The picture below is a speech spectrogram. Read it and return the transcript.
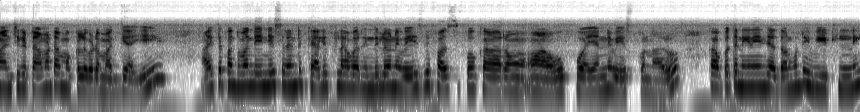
మంచిగా టమాటా ముక్కలు కూడా మగ్గాయి. అయితే కొంతమంది ఏం చేశారంటే క్యాలీఫ్లవర్ ఇందులోనే వేసి పసుపు కారం ఉప్పు అవన్నీ వేసుకున్నారు. కాకపోతే నేనేం చేద్దాం అనుకుంటే వీటిని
